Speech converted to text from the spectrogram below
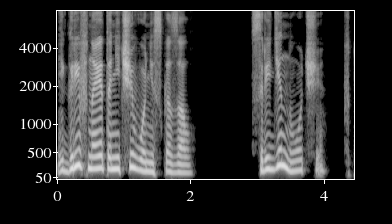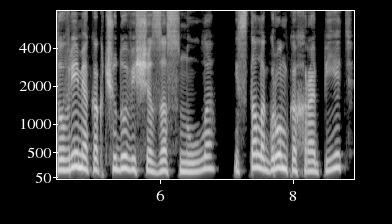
И Гриф на это ничего не сказал. Среди ночи, в то время как чудовище заснуло и стало громко храпеть,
